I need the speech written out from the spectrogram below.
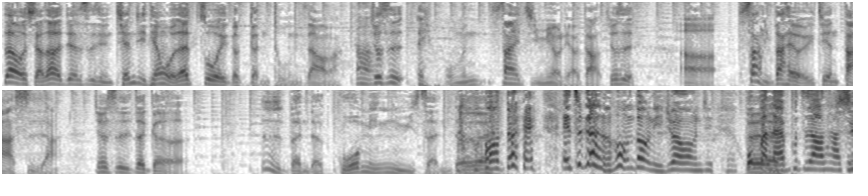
让我想到一件事情。前几天我在做一个梗图，你知道吗？嗯，就是哎，我们上一集没有聊到，就是呃，上礼拜还有一件大事啊，就是这个。日本的国民女神，对不对？哦，对，哎，这个很轰动，你就要忘记。我本来不知道她是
